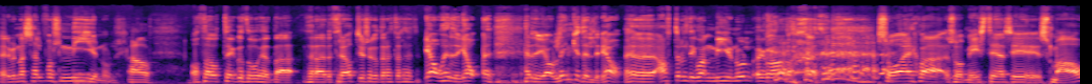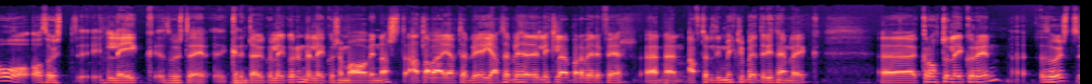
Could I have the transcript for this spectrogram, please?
Þeir vinna Selfoss 9-0 Já. Og þá tekur þú hérna Þegar það eru 30 sekundur eftir þetta Já, herðu, já, eh, herðu, já, lengjudildin Já, uh, afturölding var 9-0 eitthvað. Svo eitthvað, svo misti þessi smá og, og þú veist, leik Þú veist, grindavíkur leikurinn er leikur sem á að vinnast Allavega jafntefli, jafntefli hefði líklega bara verið fyrr En, en afturölding miklu betri í þeim leik. Uh, Gróttuleikurinn, þú veist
